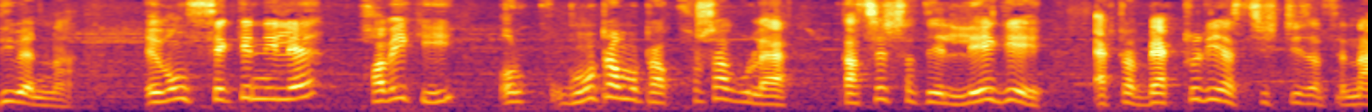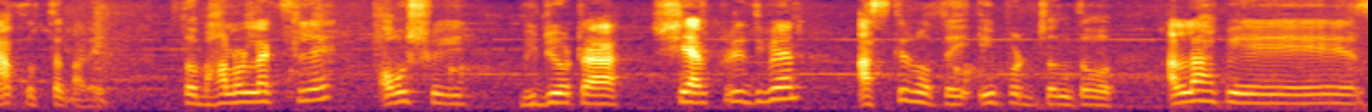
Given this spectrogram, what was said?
দিবেন না। এবং সেকে নিলে হবে কি, ওর মোটা মোটা খোসাগুলা গাছের সাথে লেগে একটা ব্যাকটেরিয়ার সৃষ্টি যাতে না করতে পারে। তো ভালো লাগছিলে অবশ্যই ভিডিওটা শেয়ার করে দিবেন। আজকের মতো এই পর্যন্ত। আল্লাহ হাফেজ।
